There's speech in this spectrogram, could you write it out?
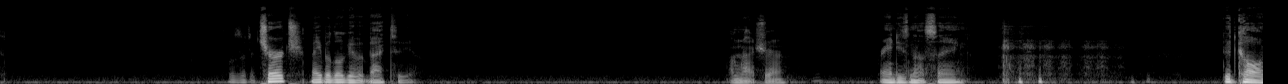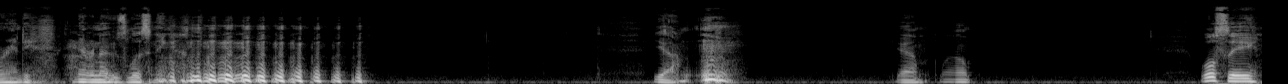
Was it a church? Maybe they'll give it back to you. I'm not sure. Randy's not saying. Good call, Randy. You never know who's listening. yeah. yeah, well, we'll see.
